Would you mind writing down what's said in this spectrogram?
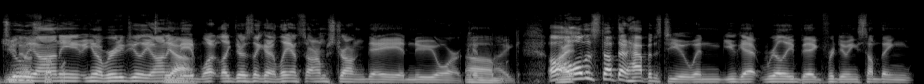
You know, stuff Giuliani, you know, Rudy Giuliani Yeah. made what like there's like a Lance Armstrong Day in New York, and Um, like all, I- all the stuff that happens to you when you get really big for doing something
